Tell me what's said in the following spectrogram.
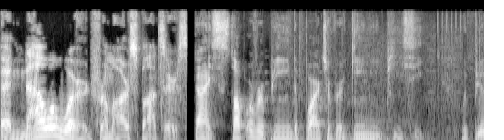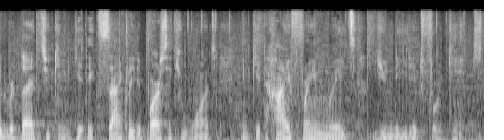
And now a word from our sponsors. Guys, stop overpaying the parts of your gaming PC. With Build Redux, you can get exactly the parts that you want and get high frame rates you needed for games,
